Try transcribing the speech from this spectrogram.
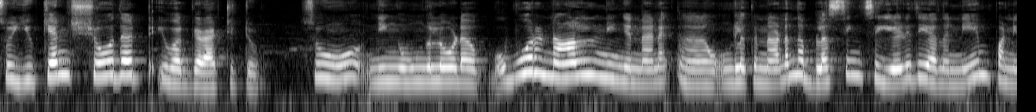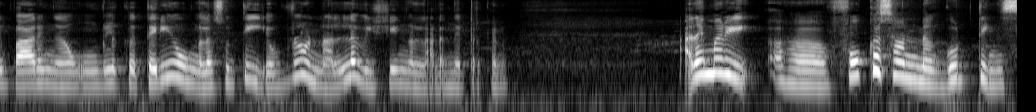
so you can show that your gratitude so நீங்கள் உங்களோட ஒவ்வொரு நாளும் நீங்கள் நினை உங்களுக்கு நடந்த பிளஸ்ஸிங்ஸை எழுதி அதை நேம் பண்ணி பாருங்கள் உங்களுக்கு தெரியும் உங்களை சுற்றி எவ்வளோ நல்ல விஷயங்கள் நடந்துகிட்ருக்குன்னு அதே மாதிரி focus on good things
